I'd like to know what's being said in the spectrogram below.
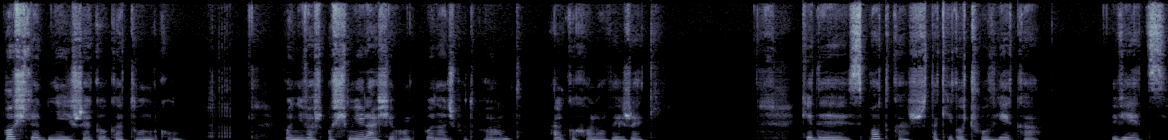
pośredniejszego gatunku, ponieważ ośmiela się on płynąć pod prąd alkoholowej rzeki. Kiedy spotkasz takiego człowieka, wiedz,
